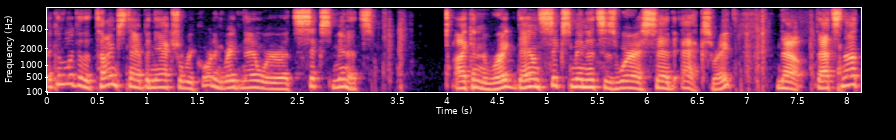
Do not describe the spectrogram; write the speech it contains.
I can look at the timestamp in the actual recording. Right now we're at six minutes. I can write down six minutes is where I said X right? Now that's not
